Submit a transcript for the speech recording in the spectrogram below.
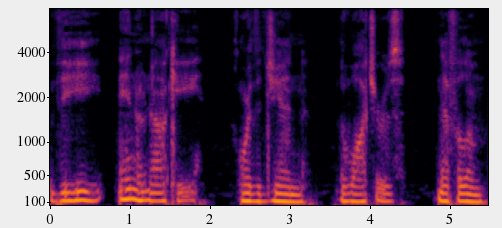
The Anunnaki, or the Jinn, the Watchers, Nephilim.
